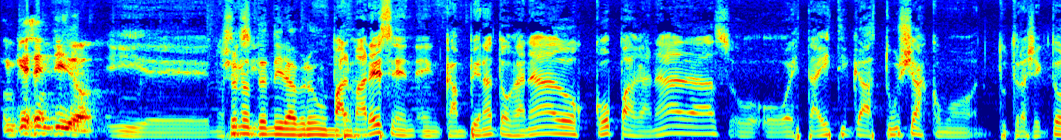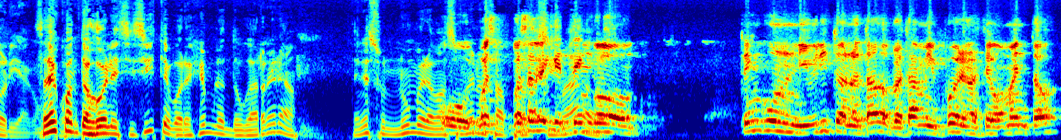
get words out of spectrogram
¿En qué sentido? Y, eh, Yo no si- entendí la pregunta. Palmarés en, en campeonatos ganados, copas ganadas o, o estadísticas tuyas como tu trayectoria. ¿Sabes cuántos goles hiciste, por ejemplo, en tu carrera? ¿Tenés un número más o Uh, menos vos, vos sabés que tengo, tengo un librito anotado, pero está en mi pueblo en este momento,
